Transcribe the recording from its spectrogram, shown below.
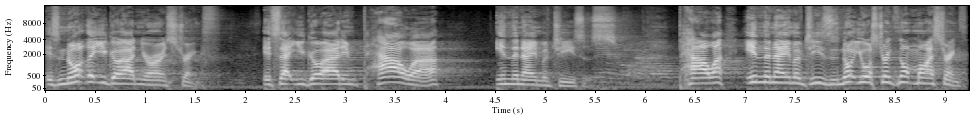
is not that you go out in your own strength, it's that you go out in power in the name of Jesus. Power in the name of Jesus, not your strength, not my strength.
